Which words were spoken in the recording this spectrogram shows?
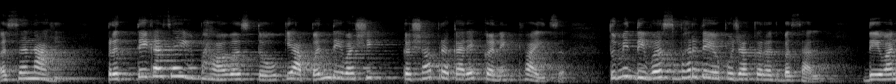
असं नाही. प्रत्येकाचा एक भाव असतो की आपण देवाशी कशा प्रकारे कनेक्ट व्हायचं. तुम्ही दिवसभर देवपूजा करत बसाल. देवां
